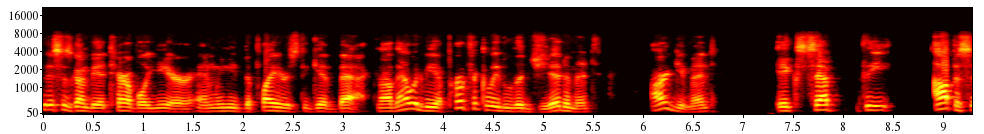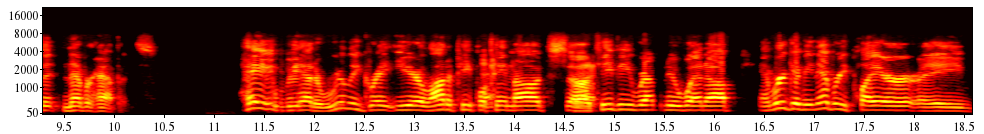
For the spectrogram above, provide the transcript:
this is going to be a terrible year and we need the players to give back. Now, that would be a perfectly legitimate argument, except the opposite never happens. Hey, we had a really great year. A lot of people came out. Uh, right. TV revenue went up, and we're giving every player a you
